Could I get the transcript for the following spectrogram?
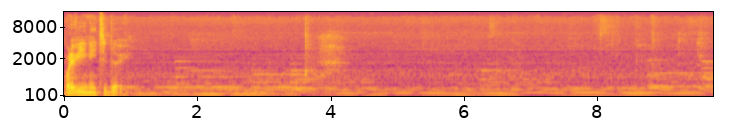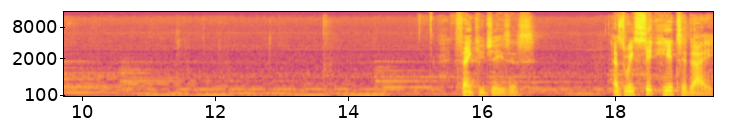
Whatever you need to do. Thank you, Jesus. As we sit here today,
